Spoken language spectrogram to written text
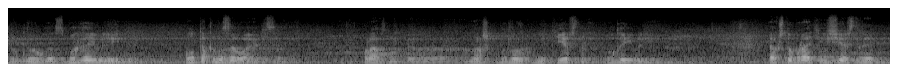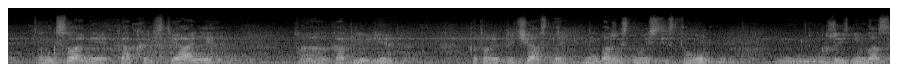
друг друга с Богоявлением. Он так и называется, этот праздник э, наших подложных текстах Богоявление. Так что, братья и сестры, мы с вами, как христиане, э, как люди, которые причастны к божественному естеству, жизни в нас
